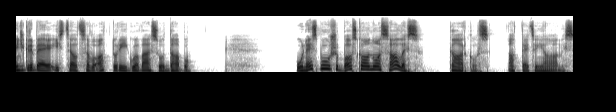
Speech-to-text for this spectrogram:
Viņš gribēja izcelt savu atturīgo vēso dabu. Un es būšu Bosko no sales, kārklis, atteica Jānis.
